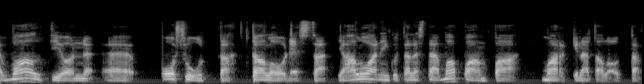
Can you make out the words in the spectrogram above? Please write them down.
äh, valtion ää, äh, osuutta taloudessa ja haluaa niin kuin tällaista vapaampaa markkinataloutta.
